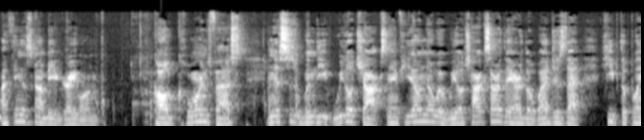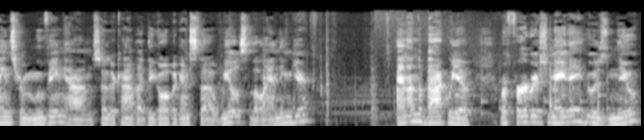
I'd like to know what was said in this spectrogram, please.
I think it's gonna be a great one called Cornfest. And this is Windy Wheel Chocks. And if you don't know what wheel chocks are, they are the wedges that keep the planes from moving. Um, so they're kind of like they go up against the wheels, the landing gear. And on the back we have refurbished Mayday, who is new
